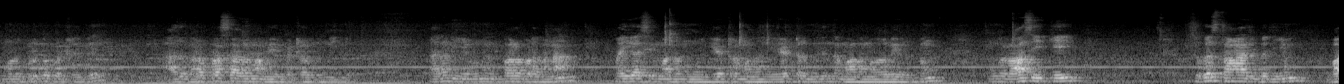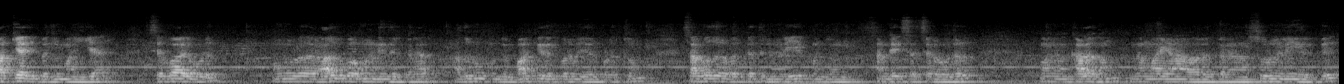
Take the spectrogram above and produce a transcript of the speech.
உங்களுக்கு கொடுக்கப்பட்டிருக்கு. அது வரப்பிரசாதமாக அமைய பெற்றவர்கள் நீங்கள். அதனால் நீங்கள் ஒன்றும் கவலைப்பட வேணாம். வைகாசி மாதம் உங்களுக்கு ஏற்ற மாதம் ஏற்ற மிகுந்த மாதமாகவே இருக்கும். உங்கள் ராசிக்கு சுகஸ்தானாதிபதியும் பாக்கியாதிபதியுமாகிய செவ்வாயோடு உங்களோட ராகுபாவும் இணைந்திருக்கிறார். அதுவும் கொஞ்சம் பாக்கியத குறைவை ஏற்படுத்தும். சகோதர வர்க்கத்தினிடையே கொஞ்சம் சண்டை சச்சரவுகள் கொஞ்சம் கழகம் இந்த மாதிரியான இருக்கிற சூழ்நிலையும் இருக்குது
